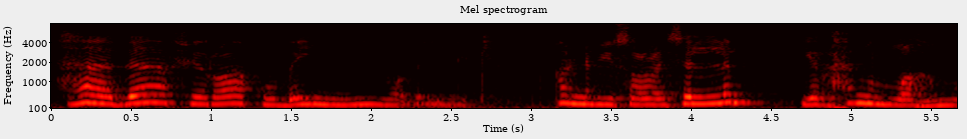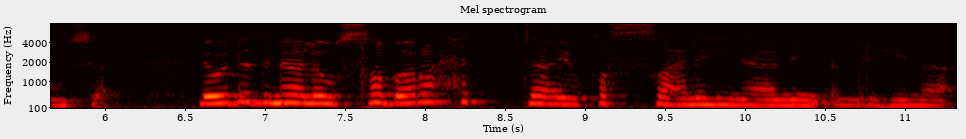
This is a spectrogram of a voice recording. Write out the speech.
هذا فراق بيني وبينك. قال النبي صلى الله عليه وسلم يرحم الله موسى. لوددنا لو صبر حتى يقص علينا من أمره ما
